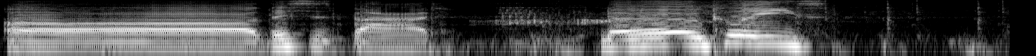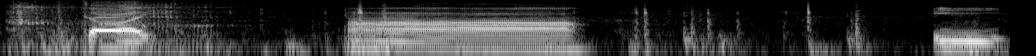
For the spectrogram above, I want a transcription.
Uh, this is bad. No, please. Die. Ah. Eep.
